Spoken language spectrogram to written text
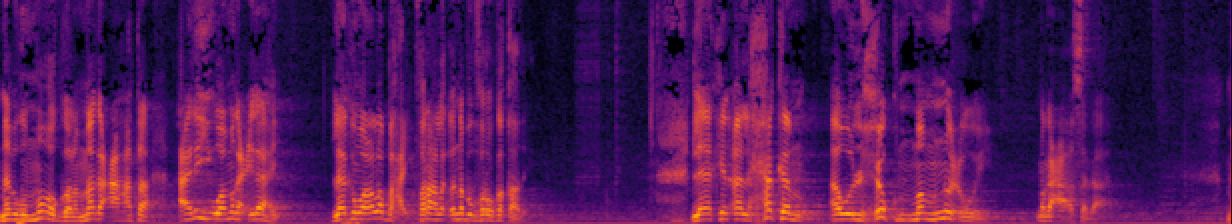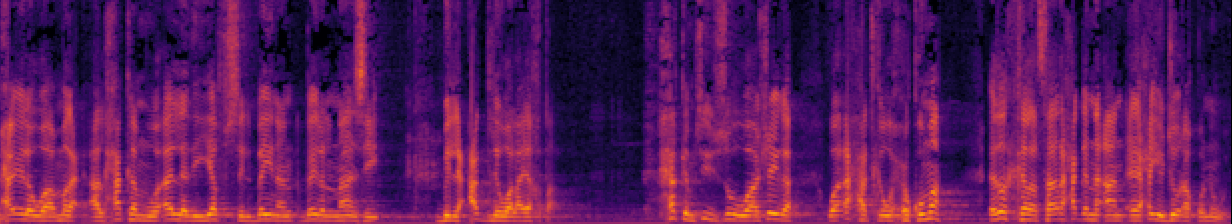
nabigu ma ogolo magaca xataa caliy waa magac ilaahay. Laakiin waa lala baxay. Faraha nabigu farahu ka qaaday. Laakiin alxakam aw alxukm mamnuuc weeye magaca asaga ah. Maxaa waa magac alxakam wa aladii yafsil bayna bayna annaasi bilcadli walaa yakhta. Xakam sidiisuba waa shayga waa axadka wax xukuma ee dadka kala saara xaggana aan eexa iyo joor aqoonin wey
